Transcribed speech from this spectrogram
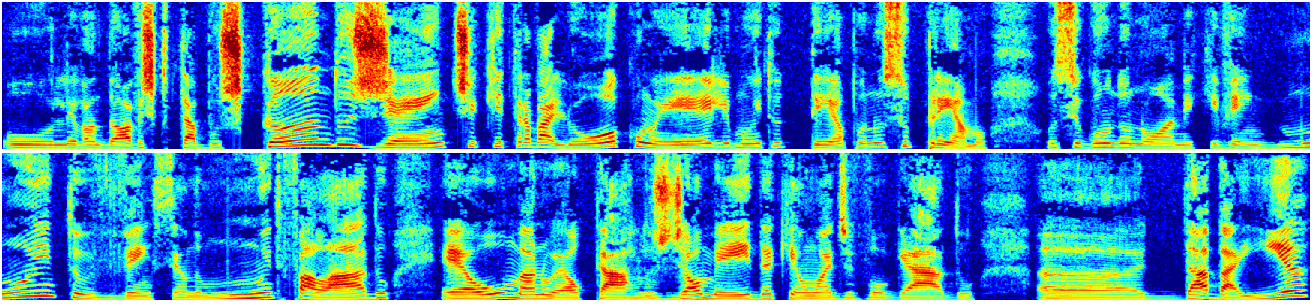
o Lewandowski está buscando gente que trabalhou com ele muito tempo no Supremo. O segundo nome que vem muito, vem sendo muito falado é o Manuel Carlos de Almeida, que é um advogado uh, da Bahia,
